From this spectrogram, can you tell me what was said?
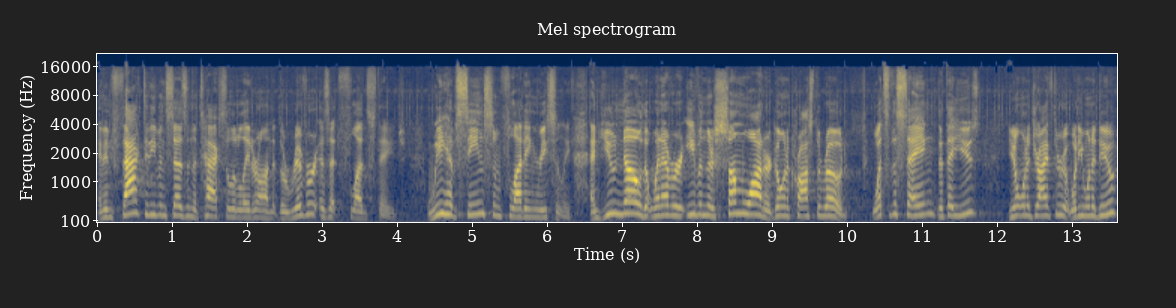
And in fact, it even says in the text a little later on that the river is at flood stage. We have seen some flooding recently. And you know that whenever even there's some water going across the road, what's the saying that they use? You don't want to drive through it. What do you want to do?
